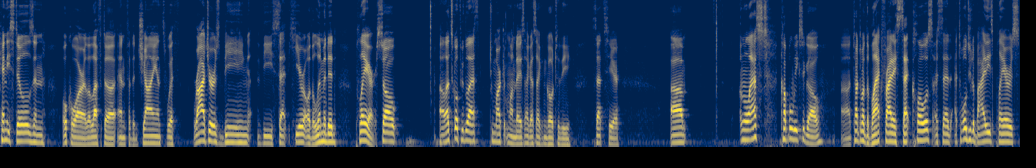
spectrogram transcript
Kenny Stills and Okwara, the left uh, end for the Giants, with Rogers being the set here or the limited player. So uh, let's go through the last two Market Mondays. I guess I can go to the sets here. Um, on the last couple weeks ago, uh, talked about the Black Friday set close. I said I told you to buy these players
